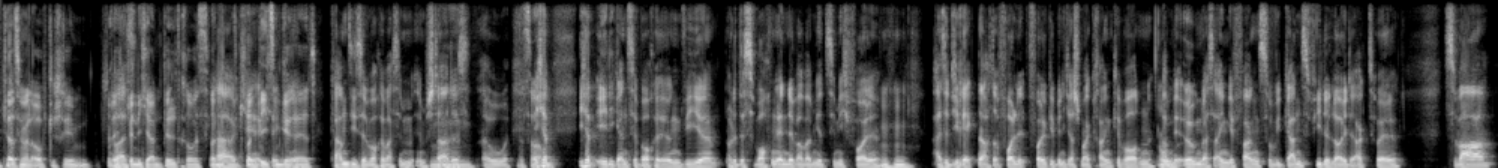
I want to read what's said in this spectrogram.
Ich habe es mir mal aufgeschrieben. Vielleicht finde ich ja ein Bild raus von, ah, okay, von diesem okay, okay. Gerät. Kam diese Woche was im, im Status? Oh. Ich habe ich hab eh die ganze Woche irgendwie, oder das Wochenende war bei mir ziemlich voll. Mhm. Also direkt nach der Folge bin ich erstmal krank geworden, oh. habe mir irgendwas eingefangen, so wie ganz viele Leute aktuell. Es war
